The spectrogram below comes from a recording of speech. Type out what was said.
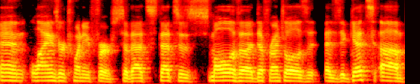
and Lions are 21st. So that's that's as small of a differential as it as it gets. Um,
